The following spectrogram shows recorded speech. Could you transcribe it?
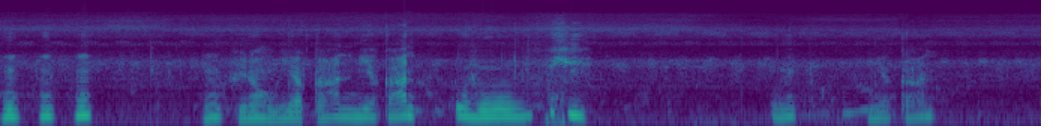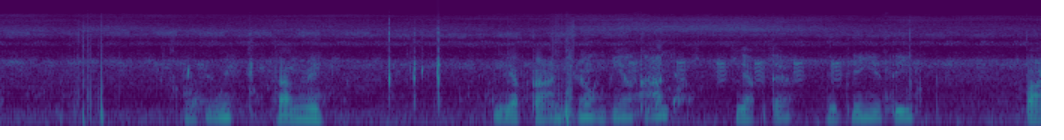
หึหึหึพี่น้องมีอาการมีอาการโอ้โหนี่มีอาการโอ้ยหลังนี่ มีอาการพี่น้องมีอาการอย่าไปเถอะอย่าตีอย่าตีปลา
